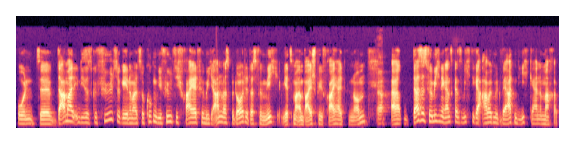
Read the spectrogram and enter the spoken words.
Und äh, da mal in dieses Gefühl zu gehen und mal zu gucken, wie fühlt sich Freiheit für mich an, was bedeutet das für mich, jetzt mal am Beispiel Freiheit genommen. Ja. Ähm, das ist für mich eine ganz, ganz wichtige Arbeit mit Werten, die ich gerne mache.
